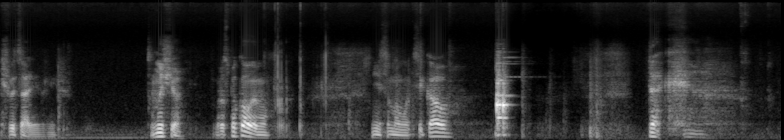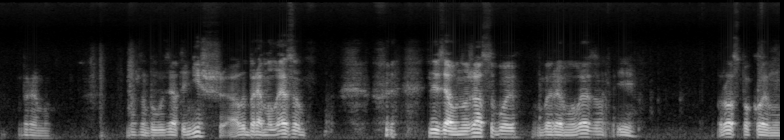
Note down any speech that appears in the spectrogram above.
Швейцарії, верніше. Ну що, розпаковуємо. Мені самому цікаво. Так. Беремо. Можна було взяти ніж, але беремо лезо. Не взяв ножа з собою, беремо лезо і розпакуємо.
